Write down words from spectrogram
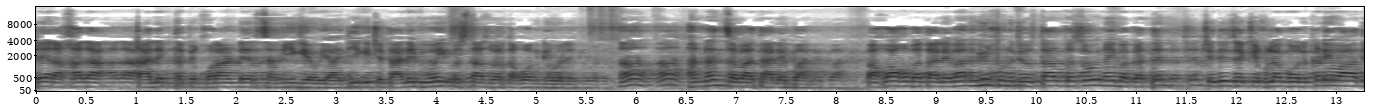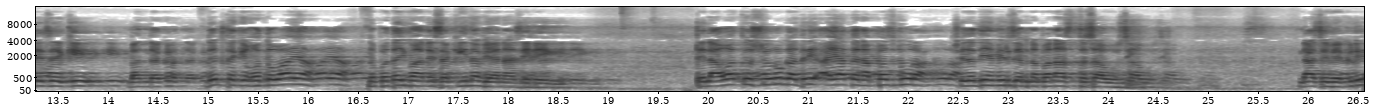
ډیره ښه ده طالب ته په قران ډیر سميږي او یادېږي چې طالب وای استاد ورته غوږ نیولې ها نن سبا طالبان په خو خو به طالبان وی خو نه چې استاد بسو نه به قتل چې دې ځکه خلا ګول کړي وا دې ځکه بند کړ دلته کې خو توایا نو په دای باندې سکینه بیا نازلېږي تلاوت شروع کدري آیات نه پس ګورا چې د دې امیر زبنه بناست تساوزي داسې به کړی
